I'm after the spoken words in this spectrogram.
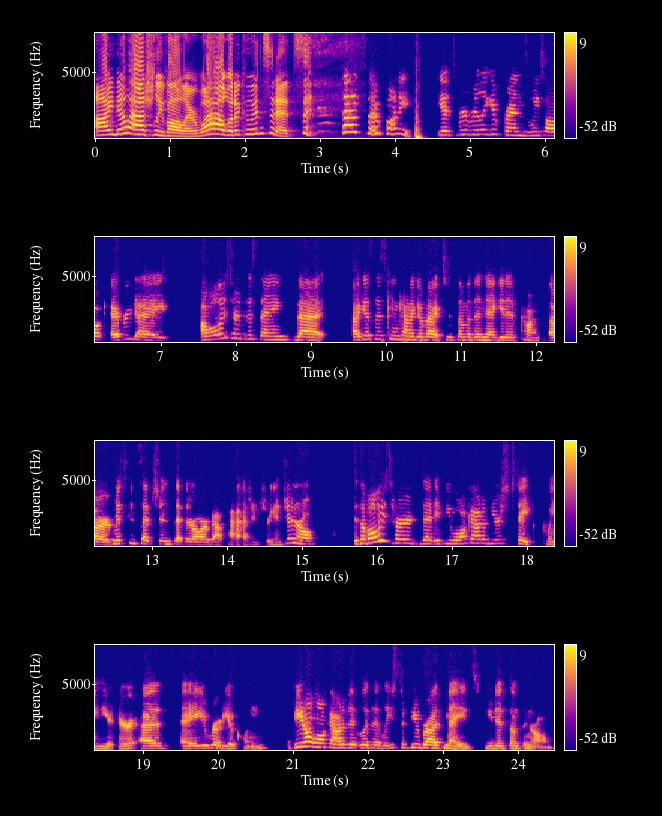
I know Ashley Baller. Wow, what a coincidence. That's so funny. Yes, we're really good friends. We talk every day. I've always heard the saying that I guess this can kind of go back to some of the negative con- or misconceptions that there are about pageantry in general. Is I've always heard that if you walk out of your state queen year as a rodeo queen, if you don't walk out of it with at least a few bridesmaids, you did something wrong.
